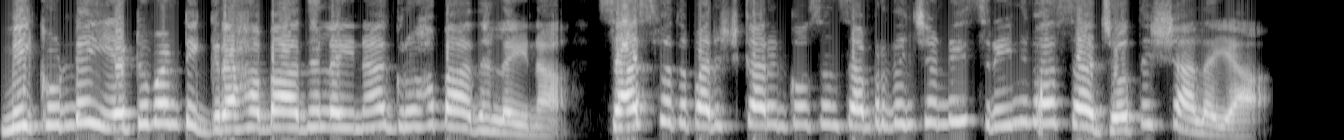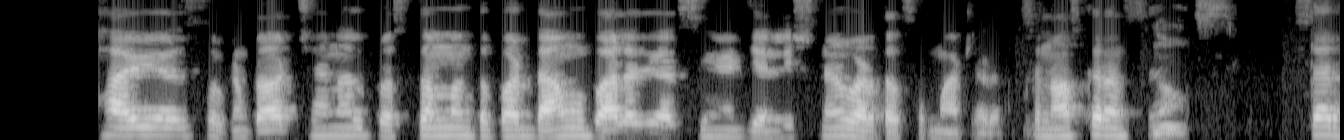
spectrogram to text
మీకుండే ఎటువంటి గ్రహ బాధలైనా గృహ బాధలైనా శాశ్వత పరిష్కారం కోసం సంప్రదించండి Srinivasa Jyothishalaya hi viewers welcome to our channel ప్రస్తుతం మనతో పాటు దాము బాలాజీ గారు సీనియర్ జర్నలిస్ట్ ఉన్నారు. వారితో ఒకసారి మాట్లాడారు సార్ నమస్కారం సార్. సార్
